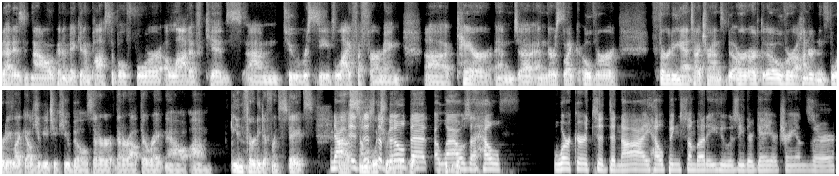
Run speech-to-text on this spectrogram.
That is now going to make it impossible for a lot of kids um, to receive life affirming uh, care and uh, and there's like over 30 anti-trans bill or, or over 140 like lgbtq bills that are that are out there right now um, in 30 different states Now, Uh, is this the bill have- that allows a health worker to deny helping somebody who is either gay or trans or?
